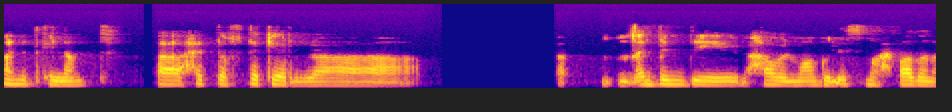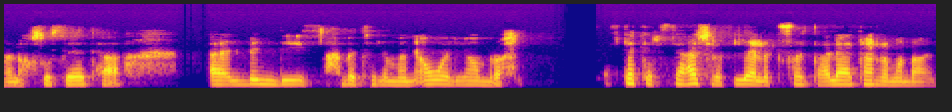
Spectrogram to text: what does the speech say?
أنا تكلمت آه، حتى أفتكر آه، البندي بحاول ما أقول اسمها حفاظا على خصوصيتها البندي صاحبتي لما أول يوم رحت أفتكر الساعة عشرة في الليل اتصلت عليها كان رمضان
